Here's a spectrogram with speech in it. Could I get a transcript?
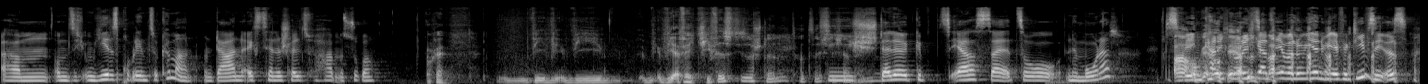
ähm, um sich um jedes Problem zu kümmern. Und da eine externe Stelle zu haben, ist super. Okay. Wie, wie, wie, wie effektiv ist diese Stelle tatsächlich? Die Stelle gibt es erst seit so einem Monat. Deswegen ah, okay, kann ich okay, noch nicht ganz evaluieren, wie effektiv sie ist.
